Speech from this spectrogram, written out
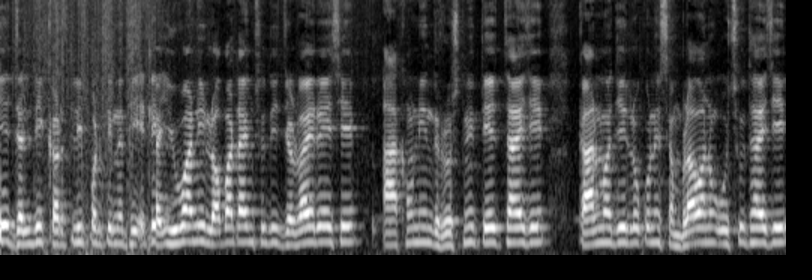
એ જલ્દી કરતલી પડતી નથી. એટલે યુવાની લાંબા ટાઈમ સુધી જળવાઈ રહે છે, આંખોની અંદર રોશની તેજ થાય છે, કાનમાં જે લોકોને સંભળાવવાનું ઓછું થાય છે,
